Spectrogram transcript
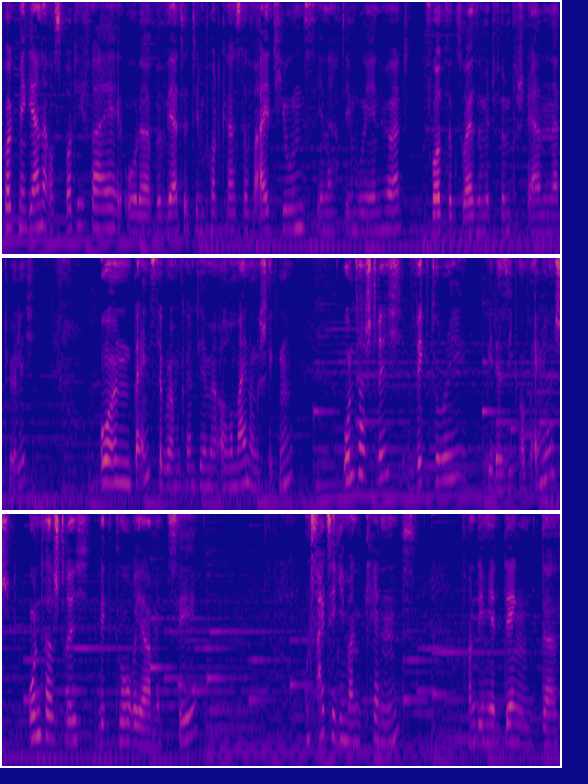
Folgt mir gerne auf Spotify oder bewertet den Podcast auf iTunes, je nachdem, wo ihr ihn hört. Vorzugsweise mit 5 Sternen natürlich. Und bei Instagram könnt ihr mir eure Meinung schicken. Unterstrich Victory, wie der Sieg auf Englisch. Unterstrich Victoria mit C. Und falls ihr jemanden kennt, von dem ihr denkt, dass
